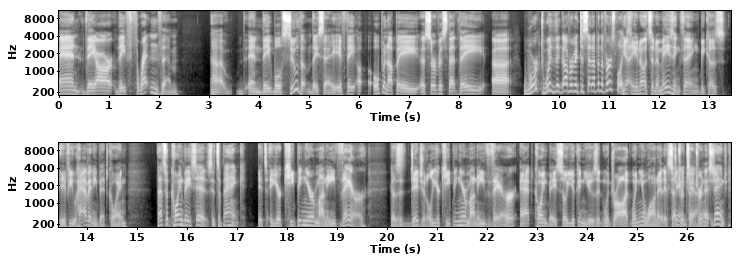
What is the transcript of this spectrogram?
And they are they've threatened them uh, and they will sue them. They say if they uh, open up a, a service that they uh, worked with the government to set up in the first place. Yeah, you know, it's an amazing thing because if you have any Bitcoin, that's what Coinbase is. It's a bank. It's you're keeping your money there because it's digital. You're keeping your money there at Coinbase so you can use it and withdraw it when you want it, et cetera, et cetera, in yeah. exchange. Uh,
